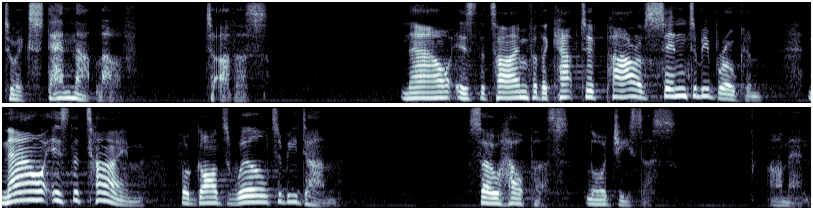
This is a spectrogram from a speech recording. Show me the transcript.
to extend that love to others. Now is the time for the captive power of sin to be broken. Now is the time for God's will to be done. So help us, Lord Jesus. Amen.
